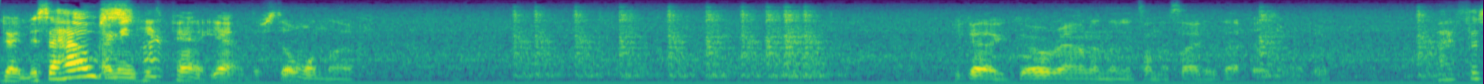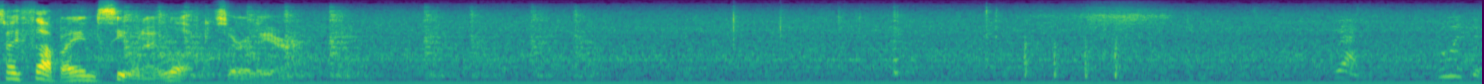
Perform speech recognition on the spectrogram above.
did I miss a house? I mean, he's panicked. Yeah, there's still one left. You gotta go around and then it's on the side of that building, I think. I, that's what I thought, but I didn't see it when I looked earlier. Yes. Who is it?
